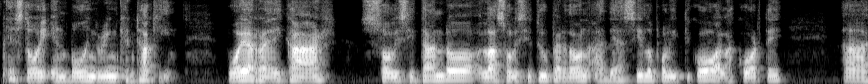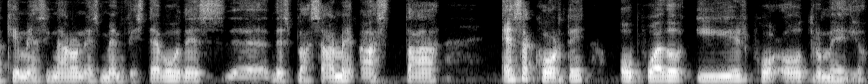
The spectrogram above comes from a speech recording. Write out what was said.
Estoy en Bowling Green, Kentucky. Voy a radicar solicitando la solicitud, perdón, de asilo político a la corte que me asignaron es Memphis. ¿Debo desplazarme hasta esa corte o puedo ir por otro medio?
